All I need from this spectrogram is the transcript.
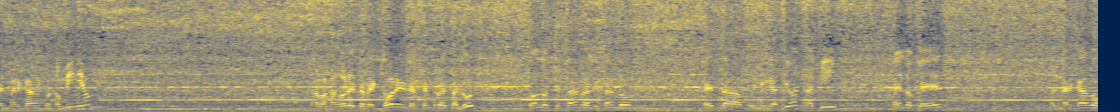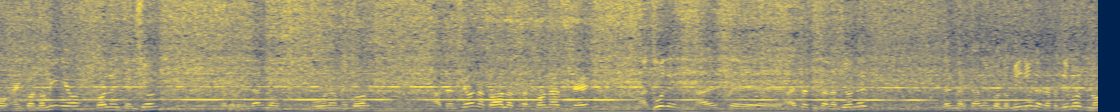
el mercado en condominio trabajadores de vectores del centro de salud son los que están realizando esta fumigación aquí en lo que es el mercado en condominio con la intención de brindarle una mejor atención a todas las personas que acuden a, este, a estas instalaciones del mercado en condominio. Les repetimos, no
